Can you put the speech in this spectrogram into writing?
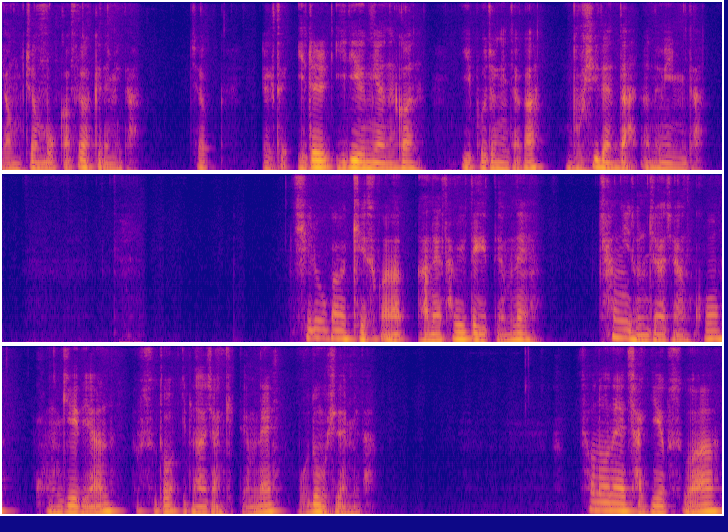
0.5 값을 갖게 됩니다. 즉 여기서 1을 1이 의미하는 건 이 보정인자가 무시된다라는 의미입니다. 시료가 계수관 안에 삽입되기 때문에 창이 존재하지 않고 공기에 대한 흡수도 일어나지 않기 때문에 모두 무시됩니다. 선원의 자기 흡수와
